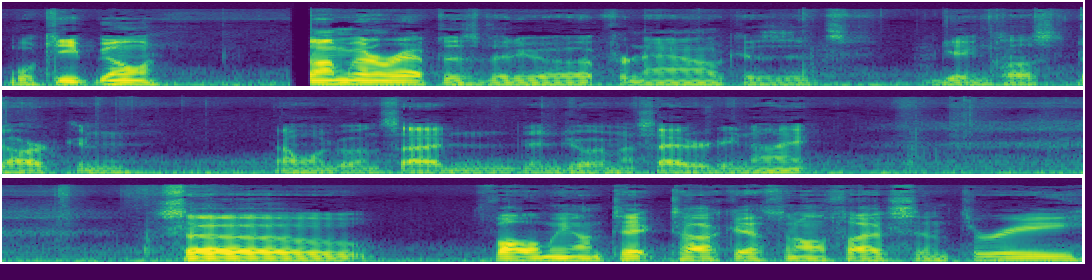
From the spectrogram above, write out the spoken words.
we'll keep going. So I'm going to wrap this video up for now because it's getting close to dark and I want to go inside and enjoy my Saturday night. So follow me on TikTok, Ethanol573,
